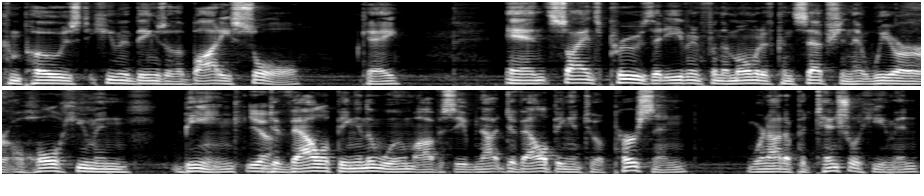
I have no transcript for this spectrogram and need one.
composed human beings with a body soul okay? And science proves that even from the moment of conception that we are a whole human being Yeah. developing in the womb obviously not developing into a person. We're not a potential human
